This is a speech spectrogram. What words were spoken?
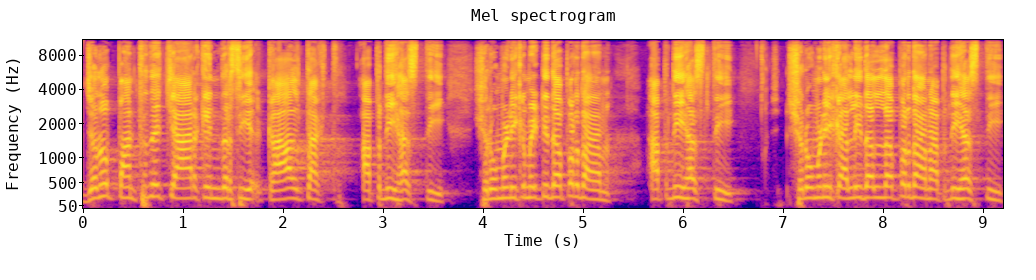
ਜਦੋਂ ਪੰਥ ਦੇ ਚਾਰ ਕੇਂਦਰ ਸੀ, ਅਕਾਲ ਤਖਤ, ਆਪਦੀ ਹਸਤੀ, ਸ਼੍ਰੋਮਣੀ ਕਮੇਟੀ ਦਾ ਪ੍ਰਧਾਨ, ਆਪਦੀ ਹਸਤੀ, ਸ਼੍ਰੋਮਣੀ ਅਕਾਲੀ ਦਲ ਦਾ ਪ੍ਰਧਾਨ, ਆਪਦੀ ਹਸਤੀ।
